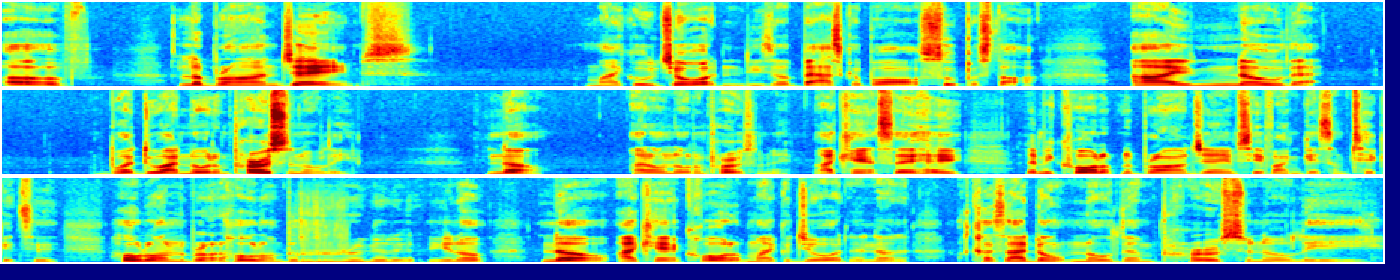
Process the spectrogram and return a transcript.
of LeBron James, Michael Jordan. These are basketball superstar. I know that. But do I know them personally? No, I don't know them personally. I can't say, hey, let me call up LeBron James, see if I can get some tickets. Hold on, LeBron, hold on. You know, no, I can't call up Michael Jordan uh, because I don't know them personally.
